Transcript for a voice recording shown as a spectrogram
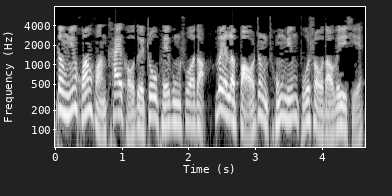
邓明缓缓开口对周培公说道：“为了保证崇明不受到威胁。”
